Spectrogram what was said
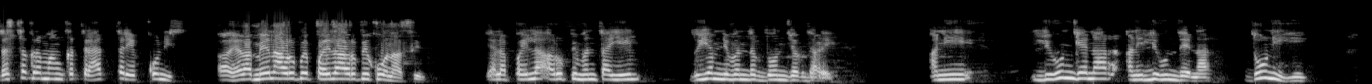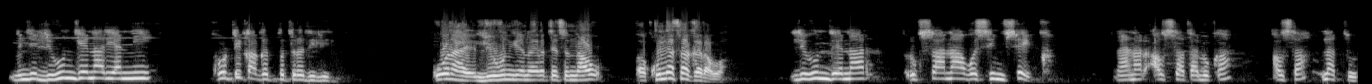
दस्त क्रमांक त्र्याहत्तर एकोणीस अं, ह्याला मेन आरोपी पहिला आरोपी कोण असेल? याला पहिला आरोपी म्हणता येईल दुय्यम निबंधक दोन जगदाळे. आणि लिहून घेणार आणि लिहून देणार दोन्हीही. म्हणजे लिहून घेणार यांनी खोटे कागदपत्र दिली. कोण आहे? लिहून घेणार त्याचं नाव अं, खुलासा करावा. लिहून देणार रुखसाना वसीम शेख राहणार औसा तालुका औसा लातूर.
